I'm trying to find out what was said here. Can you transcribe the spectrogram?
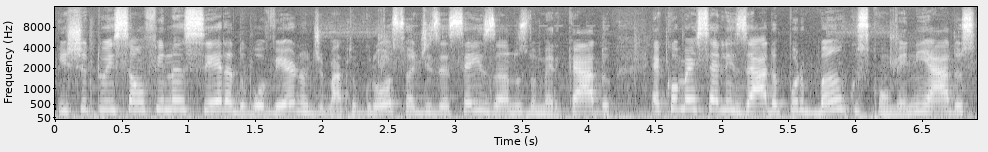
instituição financeira do governo de Mato Grosso há 16 anos no mercado, é comercializado por bancos conveniados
